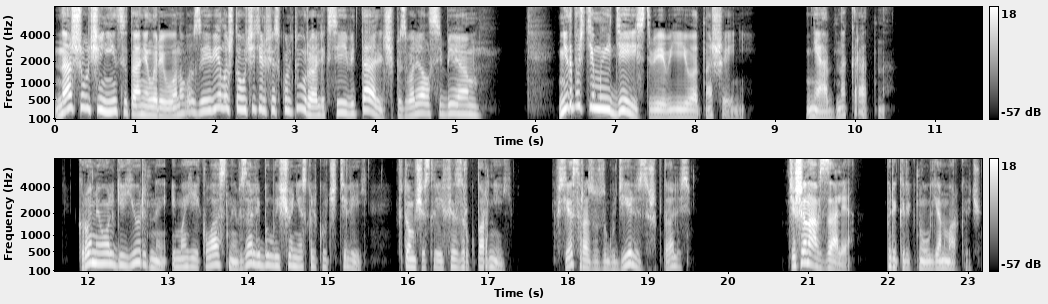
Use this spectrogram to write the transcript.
Наша ученица Таня Ларионова заявила, что учитель физкультуры Алексей Витальевич позволял себе недопустимые действия в ее отношении. Неоднократно. Кроме Ольги Юрьевны и моей классной, в зале было еще несколько учителей, в том числе физрук парней. Все сразу загудели, зашептались. «Тишина в зале!» — прикрикнул Ян Маркович.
